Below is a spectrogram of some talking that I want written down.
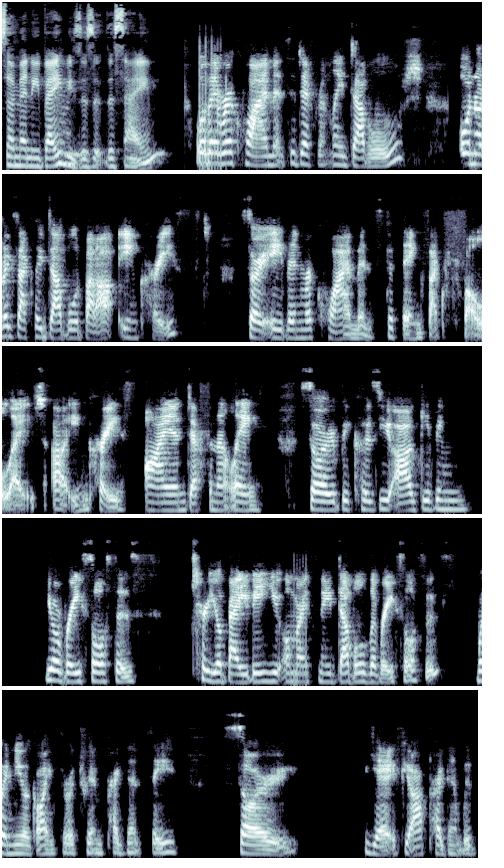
so many babies? Is it the same? Well, their requirements are definitely doubled, or not exactly doubled, but are increased. So even requirements for things like folate are increased, iron definitely. So because you are giving your resources to your baby, you almost need double the resources when you're going through a twin pregnancy. So, yeah, if you are pregnant with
